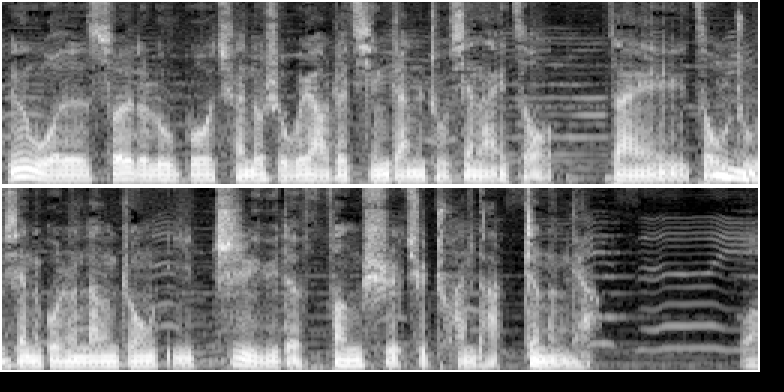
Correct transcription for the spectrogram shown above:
因为我的所有的录播全都是围绕着情感的主线来走，在走主线的过程当中，以治愈的方式去传达正能量。哇，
